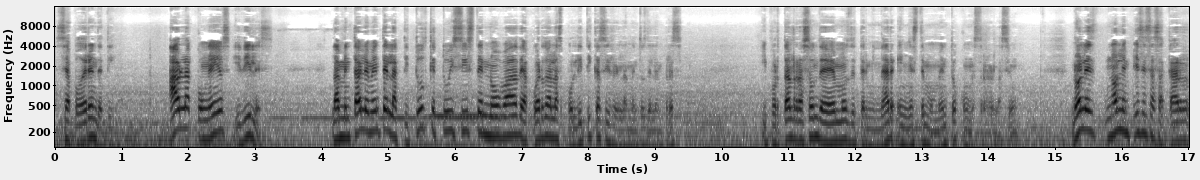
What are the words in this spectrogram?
se apoderen de ti. Habla con ellos y diles, Lamentablemente la actitud que tú hiciste no va de acuerdo a las políticas y reglamentos de la empresa. Y por tal razón debemos determinar en este momento con nuestra relación. No le, no le empieces a sacar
